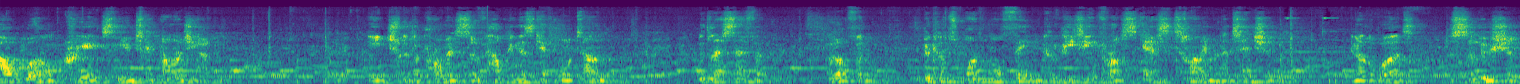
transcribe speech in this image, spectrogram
our world creates new technology, each with the promise of helping us get more done, with less effort, but often it becomes one more thing competing for our scarce time and attention. In other words, the solution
